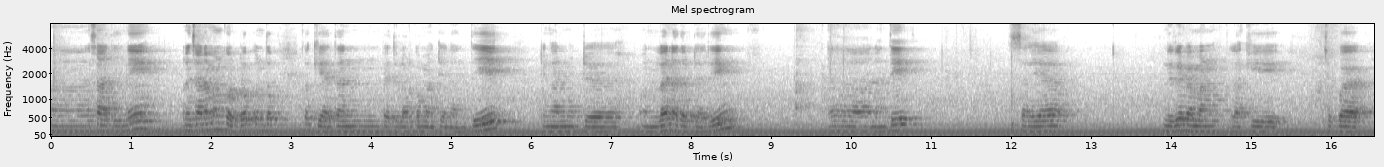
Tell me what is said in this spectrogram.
eh, saat ini berencana menggodok untuk kegiatan Baitul Arkomadia nanti dengan mode online atau daring. Eh, nanti saya sendiri memang lagi coba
